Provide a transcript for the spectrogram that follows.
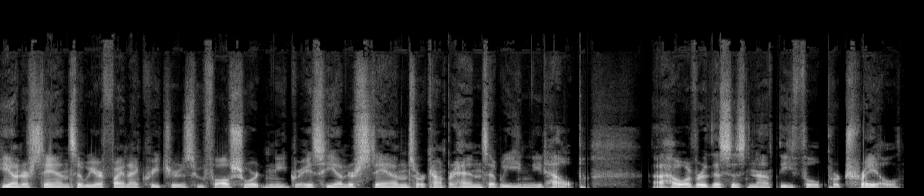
He understands that we are finite creatures who fall short and need grace. He understands or comprehends that we need help. Uh, however, this is not the full portrayal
